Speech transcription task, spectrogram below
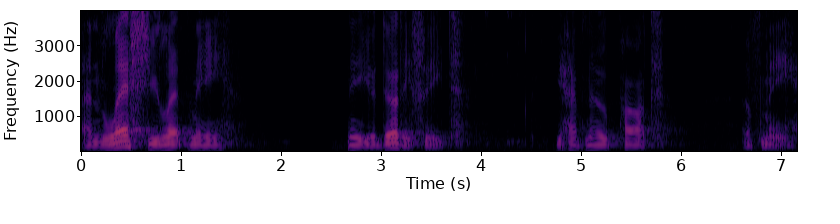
Unless you let me near your dirty feet, you have no part of me.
